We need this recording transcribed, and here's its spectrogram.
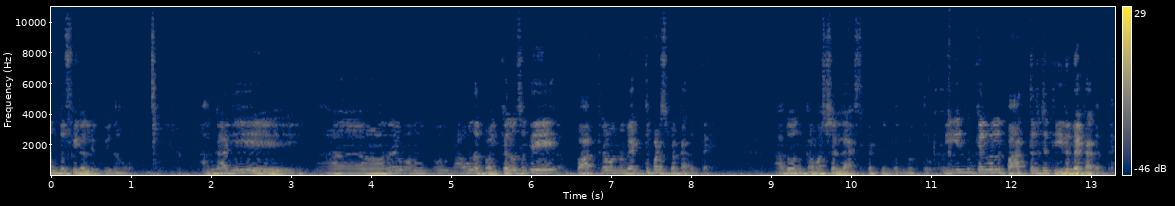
ಒಂದು ಫೀಲಲ್ಲಿ ಇದ್ವಿ ನಾವು. ಹಾಗಾಗಿ ಅಂದರೆ ಹೌದಪ್ಪ ಕೆಲವು ಸತಿ ಪಾತ್ರವನ್ನು ವ್ಯಕ್ತಪಡಿಸ್ಬೇಕಾಗುತ್ತೆ. ಅದೊಂದು ಕಮರ್ಷಿಯಲ್ ಆಸ್ಪೆಕ್ಟ್ ನಿಮ್ಗೆ ಗೊತ್ತು. ಇನ್ನು ಕೆಲವಲ್ಲಿ ಪಾತ್ರ ಜೊತೆ ಇರಬೇಕಾಗತ್ತೆ.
